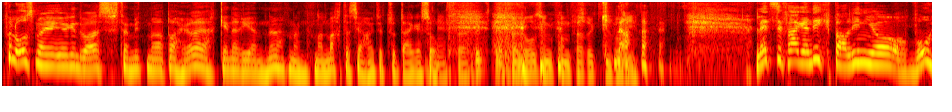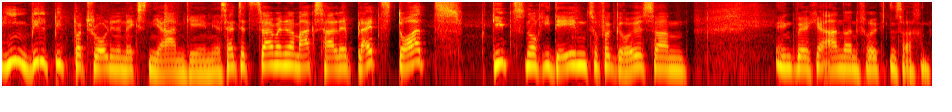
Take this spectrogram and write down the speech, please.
verlosen wir ja irgendwas, damit wir ein paar Hörer generieren. Ne? Man, man macht das ja heutzutage so. Eine verrückte Verlosung vom verrückten genau. Letzte Frage an dich, Paulinho. Wohin will Bit Patrol in den nächsten Jahren gehen? Ihr seid jetzt zweimal in der Markshalle. Bleibt dort? Gibt es noch Ideen zu vergrößern? Irgendwelche anderen verrückten Sachen?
